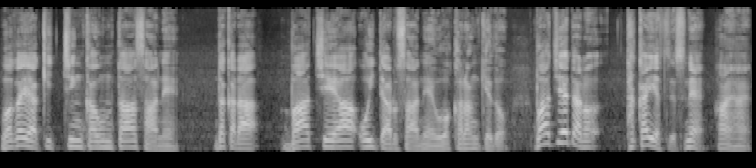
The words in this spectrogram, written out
我が家キッチンカウンターさね。だからバーチェア置いてあるさね。分からんけど。バーチェアってあの高いやつですね。はいはい。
